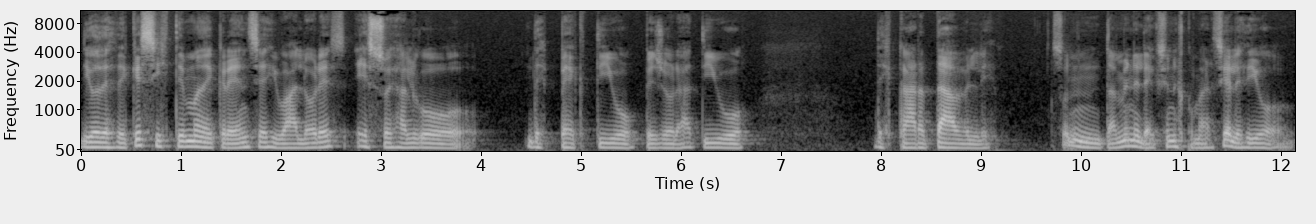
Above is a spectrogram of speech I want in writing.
Digo, ¿desde qué sistema de creencias y valores eso es algo despectivo, peyorativo, descartable? Son también elecciones comerciales, digo,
